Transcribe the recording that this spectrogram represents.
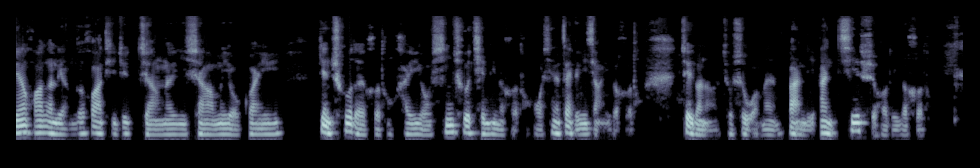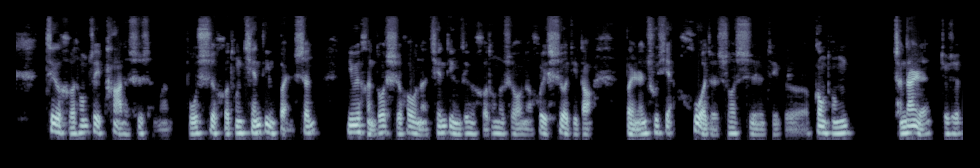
今天花了两个话题，就讲了一下我们有关于验车的合同，还有新车签订的合同。我现在再给你讲一个合同，这个呢就是我们办理按揭时候的一个合同。这个合同最怕的是什么？不是合同签订本身，因为很多时候呢，签订这个合同的时候呢，会涉及到本人出现，或者说是这个共同承担人，就是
